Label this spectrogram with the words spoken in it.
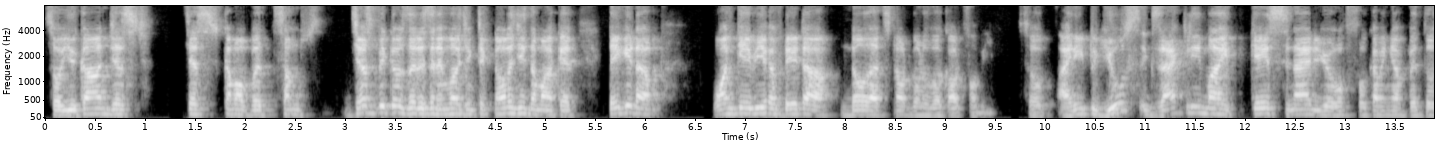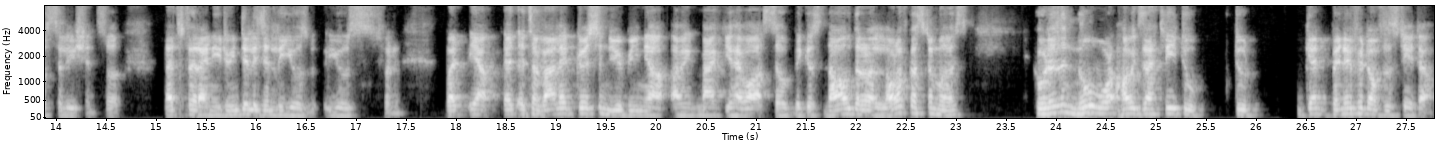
so you can't just just come up with some just because there is an emerging technology in the market take it up 1 KB of data, no, that's not going to work out for me. So I need to use exactly my case scenario for coming up with those solutions. So that's where I need to intelligently use use for it. But yeah, it, it's a valid question you've been, yeah, I mean, Mac, you have asked. So because now there are a lot of customers who doesn't know what, how exactly to to get benefit of this data.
